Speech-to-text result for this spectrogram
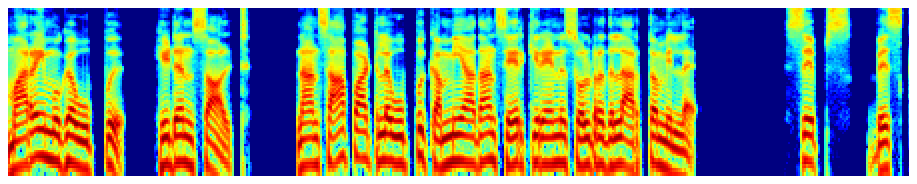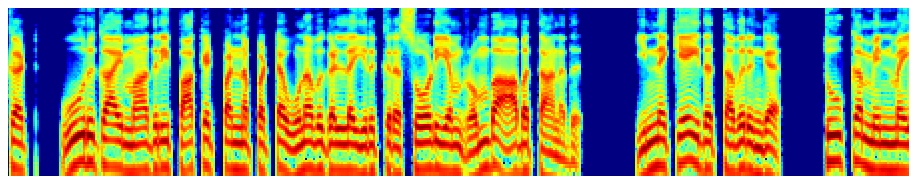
மறைமுக உப்பு ஹிடன் சால்ட் நான் சாப்பாட்டுல உப்பு கம்மியா தான் சேர்க்கிறேன்னு சொல்றதுல அர்த்தம் இல்ல. சிப்ஸ் பிஸ்கட் ஊறுகாய் மாதிரி பாக்கெட் பண்ணப்பட்ட உணவுகள்ல இருக்கிற சோடியம் ரொம்ப ஆபத்தானது. இன்னைக்கே இதை தவிருங்க. தூக்கமின்மை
